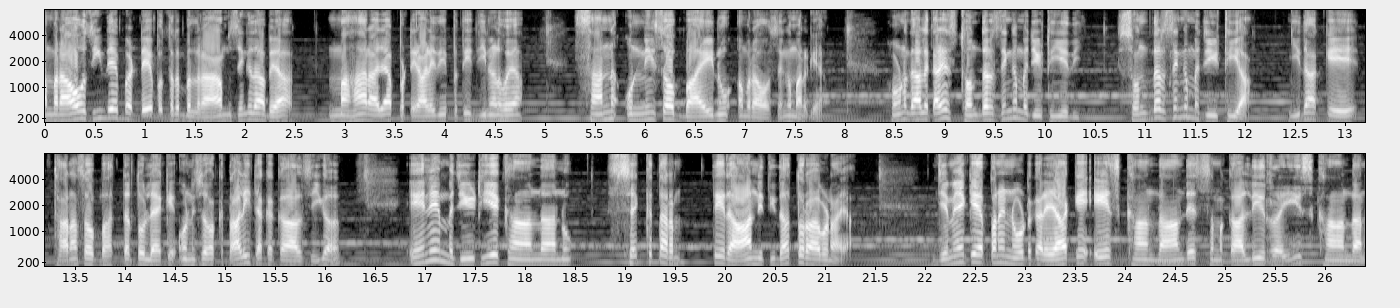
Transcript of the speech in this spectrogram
ਅਮਰਾਓ ਸਿੰਘ ਦੇ ਵੱਡੇ ਪੁੱਤਰ ਬਲਰਾਮ ਸਿੰਘ ਦਾ ਵਿਆਹ ਮਹਾਰਾਜਾ ਪਟਿਆਲੇ ਦੀ ਭਤੀਜੀ ਨਾਲ ਹੋਇਆ। ਸਨ 1922 ਨੂੰ ਅਮਰਾਓ ਸਿੰਘ ਮਰ ਗਿਆ। ਹੁਣ ਗੱਲ ਕਰੇ ਸੁੰਦਰ ਸਿੰਘ ਮਜੀਠੀਏ ਦੀ। ਸੁੰਦਰ ਸਿੰਘ ਮਜੀਠੀਆ, ਜਿਹਦਾ ਕਿ 1872 ਤੋਂ ਲੈ ਕੇ 1941 ਤੱਕ ਕਾਲ ਸੀਗਾ, ਇਹਨੇ ਮਜੀਠੀਏ ਖਾਨਦਾਨ ਨੂੰ ਸਿੱਖ ਧਰਮ ਤੇ ਰਾਜਨੀਤੀ ਦਾ ਧੁਰਾ ਬਣਾਇਆ। ਜਿਵੇਂ ਕਿ ਆਪਾਂ ਨੇ ਨੋਟ ਕਰਿਆ ਕਿ ਇਸ ਖਾਨਦਾਨ ਦੇ ਸਮਕਾਲੀ ਰਈਸ ਖਾਨਦਾਨ,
